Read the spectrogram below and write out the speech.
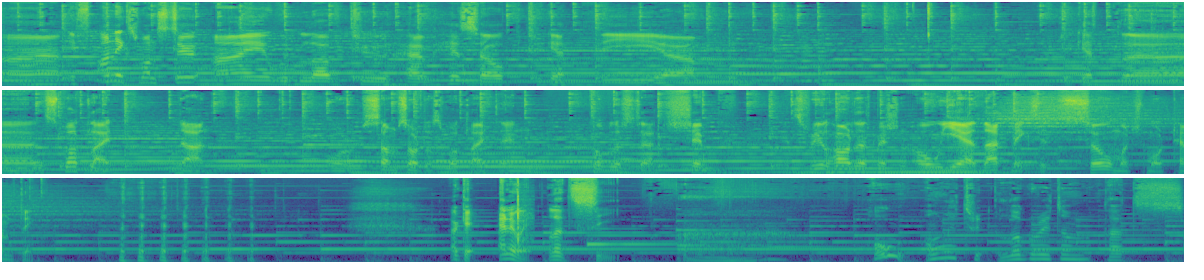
Uh, if Onyx wants to, I would love to have his help to get the um, to get the spotlight done, or some sort of spotlight, and publish that ship. It's real hard that mission. Oh yeah, that makes it so much more tempting. okay, anyway, let's see. Uh, oh, only three logarithm. That's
